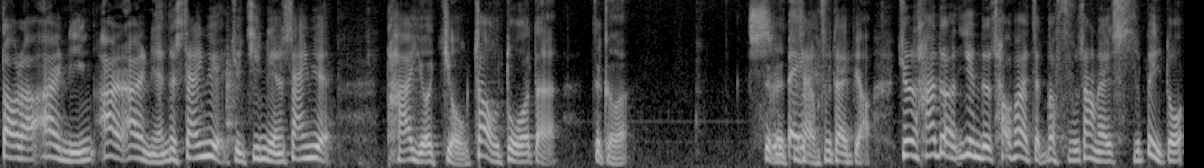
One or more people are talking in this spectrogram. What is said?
到了二零二二年的三月，就今年三月，它有九兆多的这个这个资产负债表，就是它的印的钞票整个浮上来十倍多。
